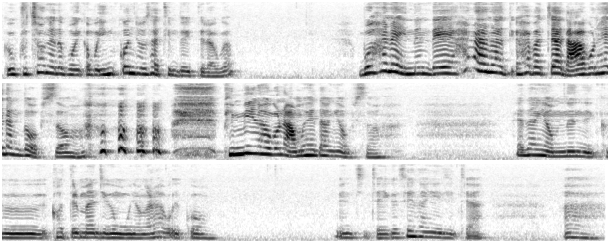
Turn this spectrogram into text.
그 구청에도 보니까 뭐 인권조사팀도 있더라고요. 뭐 하나 있는데 하나하나 해봤자 나하고는 해당도 없어. 빈민하고는 아무 해당이 없어. 해당이 없는 그 것들만 지금 운영을 하고 있고. 난 진짜 이거 세상이 진짜 아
